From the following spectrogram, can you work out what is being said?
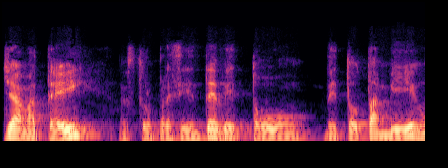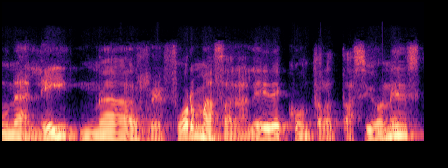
Yamatei, nuestro presidente, vetó, vetó también una ley, unas reformas a la ley de contrataciones,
